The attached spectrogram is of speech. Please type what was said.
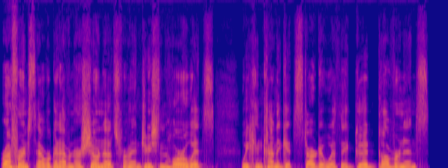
reference that we're going to have in our show notes from Andreessen Horowitz, we can kind of get started with a good governance.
